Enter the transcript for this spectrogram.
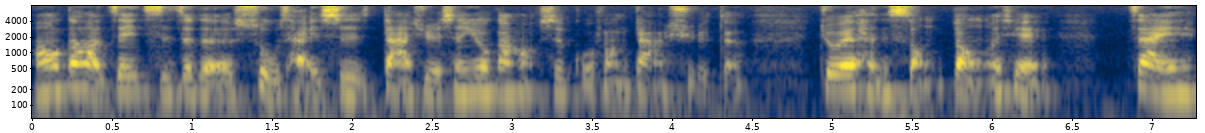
然后刚好这一次这个素材是大学生，又刚好是国防大学的，就会很耸动。而且在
